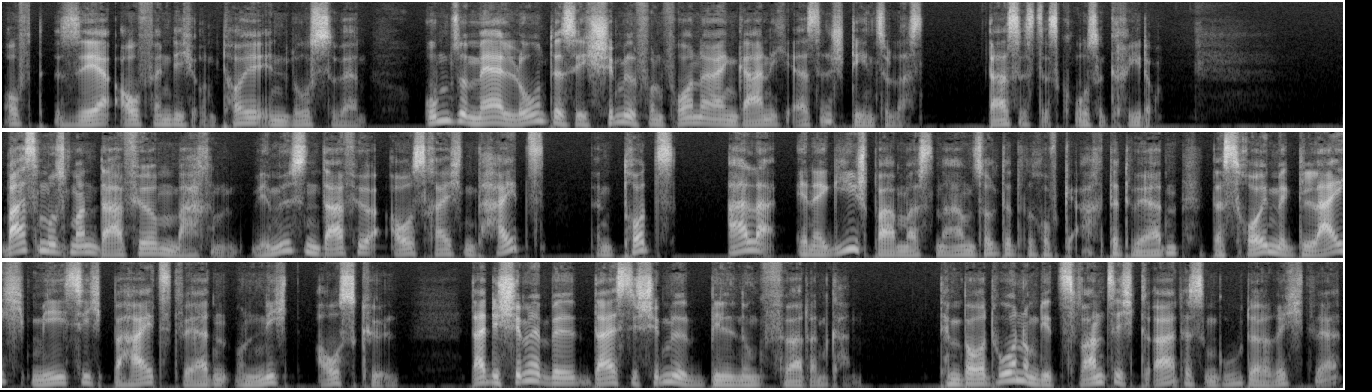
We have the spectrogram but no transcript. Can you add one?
oft sehr aufwendig und teuer, ihn loszuwerden. Umso mehr lohnt es sich, Schimmel von vornherein gar nicht erst entstehen zu lassen. Das ist das große Credo. Was muss man dafür machen? Wir müssen dafür ausreichend heizen, denn trotz aller Energiesparmaßnahmen sollte darauf geachtet werden, dass Räume gleichmäßig beheizt werden und nicht auskühlen, da, die Schimmel, da es die Schimmelbildung fördern kann. Temperaturen um die 20 Grad ist ein guter Richtwert.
